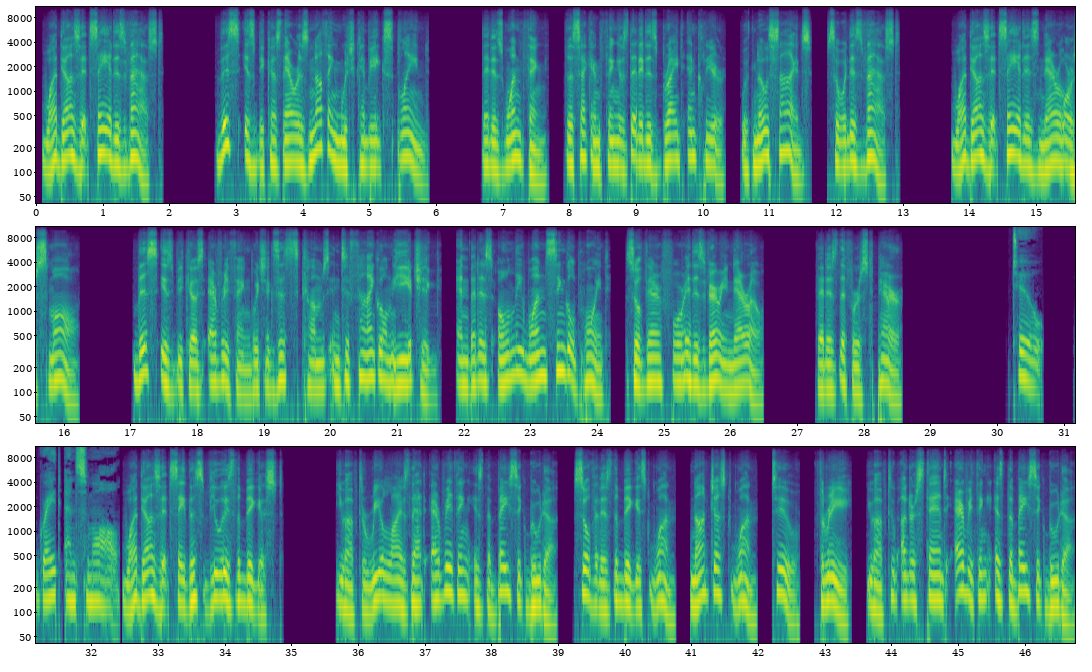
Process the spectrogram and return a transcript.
Why does it say it is vast? This is because there is nothing which can be explained. That is one thing. The second thing is that it is bright and clear, with no sides, so it is vast. Why does it say it is narrow or small? This is because everything which exists comes into Thigel Nichig, and that is only one single point, so therefore it is very narrow. That is the first pair. 2. great and small. What does it say this view is the biggest? You have to realize that everything is the basic Buddha, so that is the biggest one, not just one, two, three. You have to understand everything as the basic Buddha.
